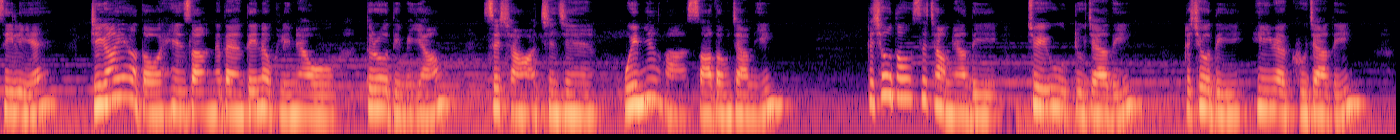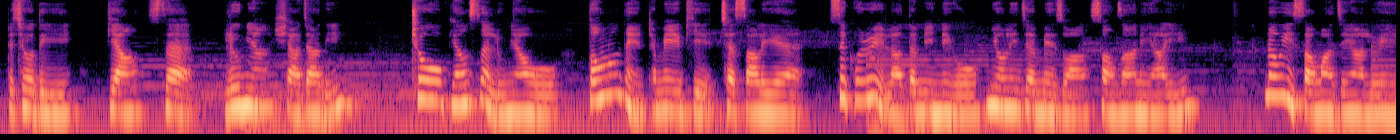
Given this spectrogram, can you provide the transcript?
စီးလျက်ဒီကားရသောဟင်းစားငတန်သေးနှုတ်ကလေးများကိုသူတို့သည်မရောက်စစ်ချောင်းအချင်းချင်းဝေမျှကစားသုံးကြမည် တချို့သောစစ်ချောင်းများသည်ကြွေဥတူကြသည်တချို့သည်ဟင်းရွက်ခူကြသည်တချို့သည် ပြောင်းဆက်လူများရှာကြသည်ချိုပြောင်းဆက်လူများကိုသုံးလုံးတင်ထမင်းအဖြစ်ချက်စားလျက်စစ်ခွေးတွေလာတမီနေကိုမျောလင်းချက်မဲ့စွာဆောင်စားနေရ၏နှုတ်ဤဆောင်မခြင်းအလွင်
